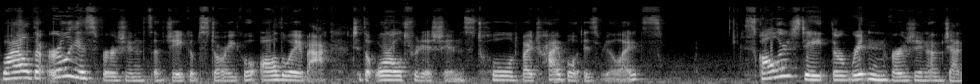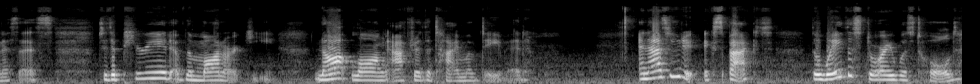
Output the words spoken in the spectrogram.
While the earliest versions of Jacob's story go all the way back to the oral traditions told by tribal Israelites, scholars date the written version of Genesis to the period of the monarchy, not long after the time of David. And as you'd expect, the way the story was told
